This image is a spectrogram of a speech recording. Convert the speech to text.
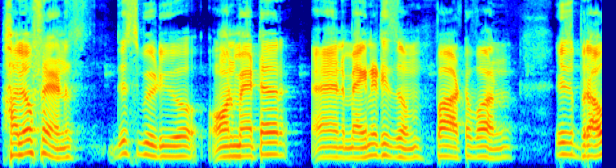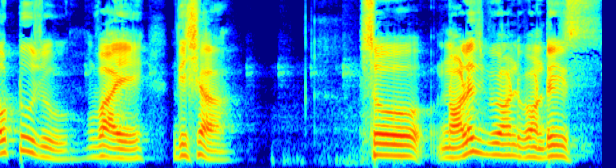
Hello, friends. This video on matter and Magnetism Part 1 is brought to you by Disha. So, knowledge beyond boundaries.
